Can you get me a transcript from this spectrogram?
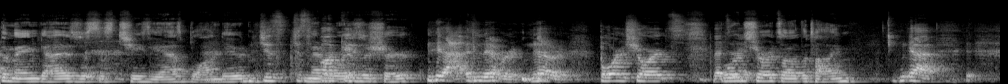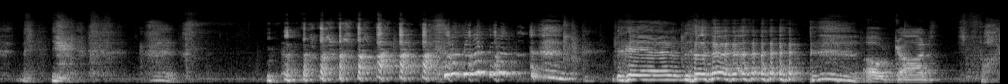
the main guy is just this cheesy ass blonde dude. Just, just Never fucking. wears a shirt. Yeah, never, never. Board shorts. That's Board it. shorts all the time. Yeah. Oh God. Fuck.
